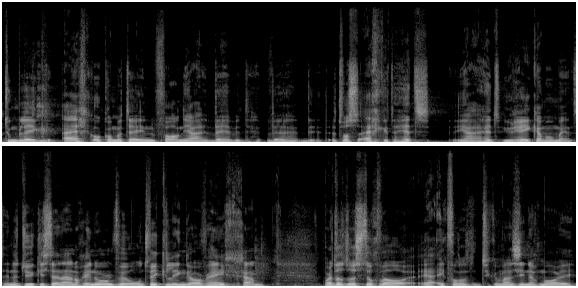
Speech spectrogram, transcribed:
toen bleek eigenlijk ook al meteen van... ja, we we, het was eigenlijk het, het, ja, het Eureka-moment. En natuurlijk is daarna nog enorm veel ontwikkeling eroverheen gegaan... Maar dat was toch wel, ja, ik vond het natuurlijk een waanzinnig mooi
